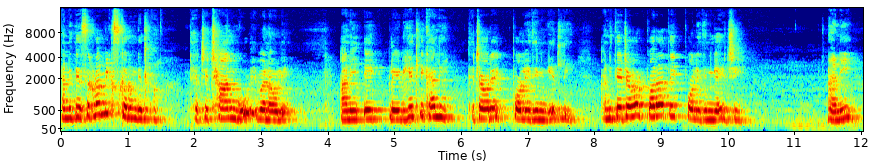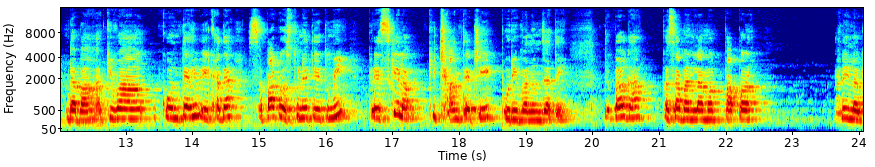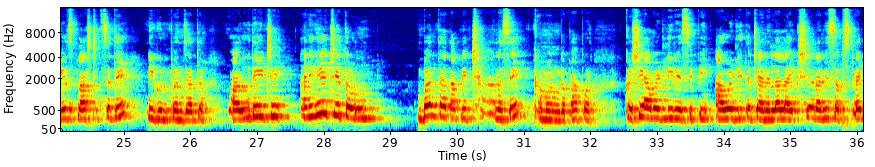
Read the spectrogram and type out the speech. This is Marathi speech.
आणि ते सगळं मिक्स करून घेतलं. त्याचे छान गोळे बनवले. आणि एक प्लेट घेतली खाली त्याच्यावर एक पॉलिथिन घेतली आणि त्याच्यावर परत एक पॉलिथिन घ्यायची. आणि डबा किंवा कोणत्याही एखाद्या सपाट वस्तूने ते तुम्ही प्रेस केलं की छान त्याची एक पुरी बनून जाते. तर बघा कसा बनला मग पापड. आणि लगेच प्लास्टिकचं ते निघून पण जातं. वाळू द्यायचे आणि घ्यायचे तळून. बनतात आपले छान असे खमंग पापड. कशी आवडली रेसिपी आवडली तर चॅनलला लाईक शेअर आणि सबस्क्राईब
